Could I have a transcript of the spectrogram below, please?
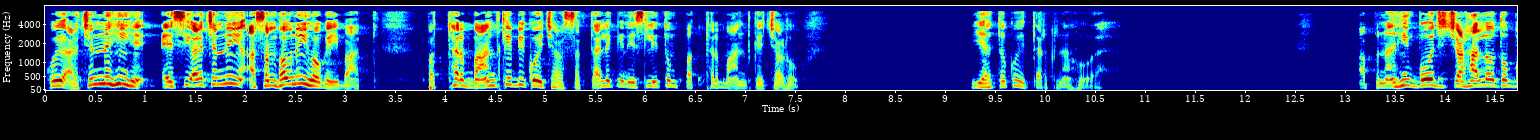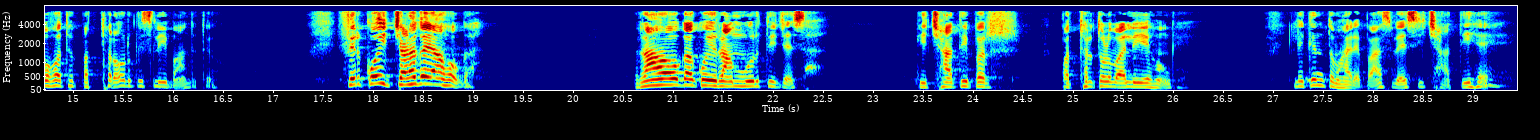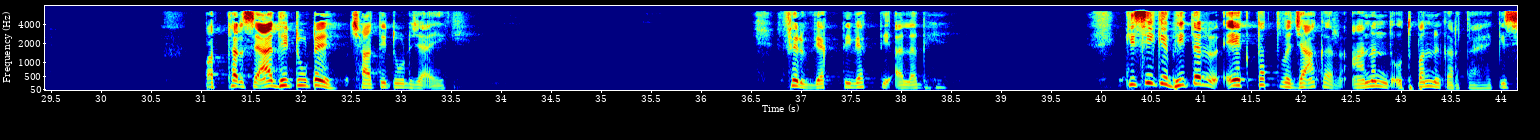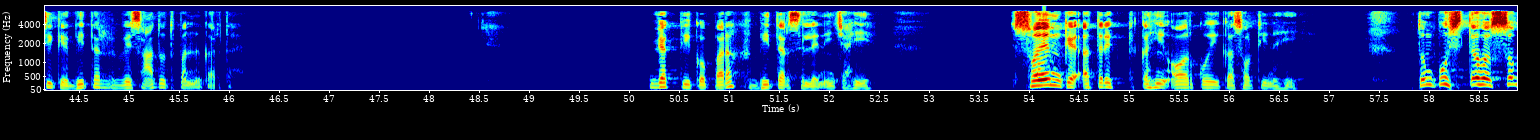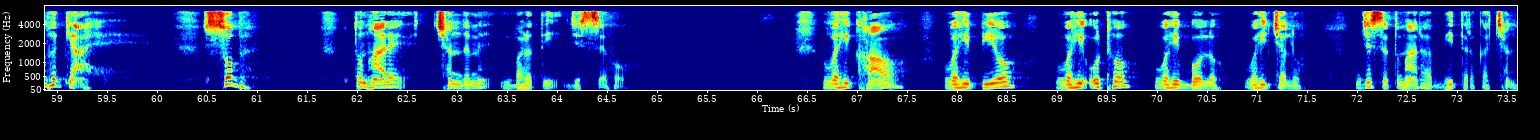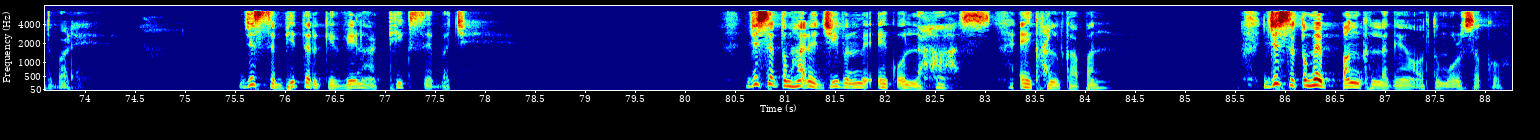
कोई अड़चन नहीं है। ऐसी अड़चन नहीं, असंभव नहीं हो गई बात। पत्थर बाँध के भी कोई चढ़ सकता है, लेकिन इसलिए तुम पत्थर बाँध के चढ़ो। यह तो कोई तर्क ना हुआ अपना ही बोझ चढ़ा लो तो बहुत है, पत्थर और किस लिए बांधते हो? फिर कोई चढ़ गया होगा, रहा होगा कोई राम मूर्ति जैसा कि छाती पर पत्थर तोड़वा लिए होंगे। लेकिन तुम्हारे पास वैसी छाती है, पत्थर से आधी टूटे, छाती टूट जाएगी। फिर व्यक्ति व्यक्ति अलग है। किसी के भीतर एक तत्व जाकर आनंद उत्पन्न करता है, किसी के भीतर विषाद उत्पन्न करता है। व्यक्ति को परख भीतर से लेनी चाहिए। स्वयं के अतिरिक्त कहीं और कोई कसौटी नहीं। तुम पूछते हो, शुभ क्या है? शुभ तुम्हारे छंद में बढ़ती जिससे हो। वही खाओ, वही पियो, वही उठो वही बोलो, वही चलो, जिससे तुम्हारा भीतर का छंद बढ़े, जिससे भीतर की वीणा ठीक से बचे, जिससे तुम्हारे जीवन में एक उल्लास, एक हल्कापन, जिससे तुम्हें पंख लगे और तुम उड़ सको।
